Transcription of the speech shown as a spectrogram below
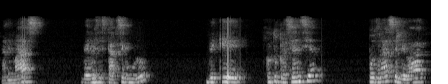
Además, debes de estar seguro de que con tu presencia podrás elevar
